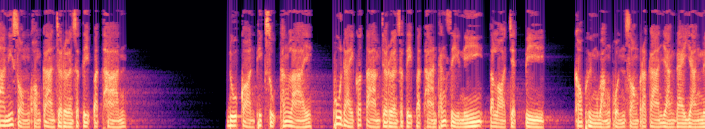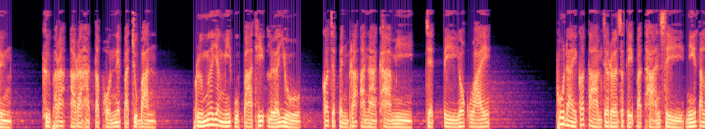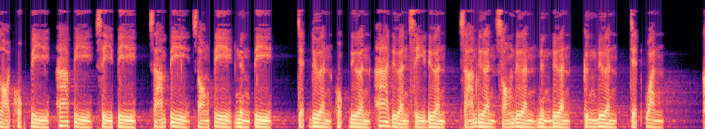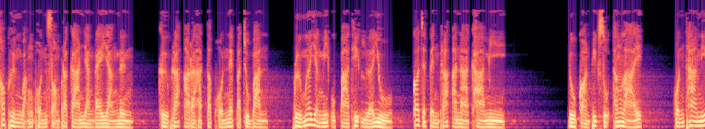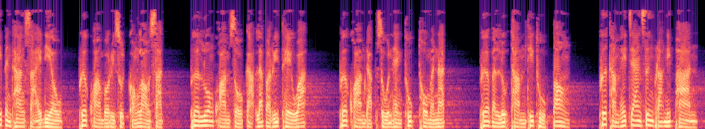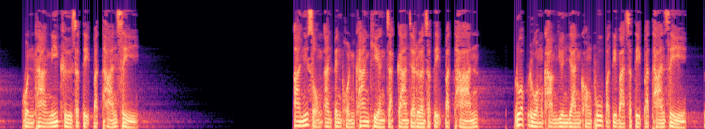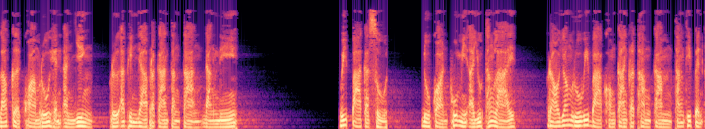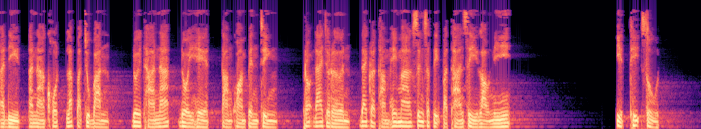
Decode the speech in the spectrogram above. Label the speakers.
Speaker 1: อานิสงค์ของการเจริญสติปัฏฐาน ดูก่อนภิกษุทั้งหลาย ผู้ใดก็ตามเจริญสติปัฏฐานทั้งสี่นี้ตลอดเจ็ดปี เขาพึงหวังผลสองประการอย่างใดอย่างหนึ่ง คือพระอรหัตผลในปัจจุบัน หรือเมื่อยังมีอุปาทิเหลืออยู่ ก็จะเป็นพระอนาคามีเจ็ดปียกไว้ ผู้ใดก็ตามเจริญสติปัฏฐานสี่นี้ตลอดหกปีห้าปีสี่ปีสามปีสองปีหนึ่งปีเจ็ดเดือนหกเดือนห้าเดือนสี่เดือนสามเดือนสองเดือนหนึ่งเดือน กึ่งเดือนเจ็ดวัน เขาพึงหวังผลสองประการอย่างใดอย่างหนึ่ง คือพระอรหัตผลในปัจจุบัน หรือเมื่อยังมีอุปาทิเหลืออยู่ ก็จะเป็นพระอนาคามี ดูก่อนภิกษุทั้งหลาย หนทางนี้เป็นทางสายเดียว เพื่อความบริสุทธิ์ของเหล่าสัตว์ เพื่อล่วงความโศกะและปริเทวะ เพื่อความดับศูนย์แห่งทุกโทมนัส เพื่อบรรลุธรรมที่ถูกต้อง เพื่อทำให้แจ้งซึ่งพระนิพพาน หนทางนี้คือสติปัฏฐานสี่อานิสงส์อันเป็นผลข้างเคียงจากการเจริญสติปัฏฐาน รวบรวมคำยืนยันของผู้ปฏิบัติสติปัฏฐานสี่แล้วเกิดความรู้เห็นอันยิ่ง หรืออภิญญาประการต่างๆ ดังนี้ วิปากสูตร ดูก่อนผู้มีอายุทั้งหลาย เราย่อมรู้วิบากของการกระทำกรรมทั้งที่เป็นอดีต อนาคต และปัจจุบัน โดยฐานะ โดยเหตุตามความเป็นจริง เพราะได้เจริญได้กระทำให้มากซึ่งสติปัฏฐานสี่เหล่านี้ อิทธิสูตร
